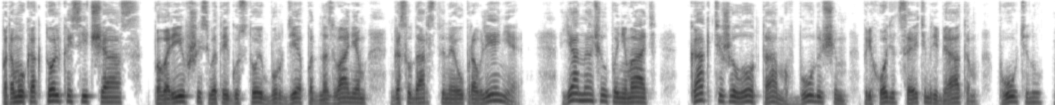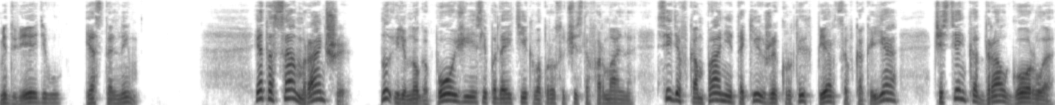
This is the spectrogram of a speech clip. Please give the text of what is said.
Потому как только сейчас, поварившись в этой густой бурде под названием «государственное управление», я начал понимать, как тяжело там, в будущем, приходится этим ребятам, Путину, Медведеву и остальным. Это сам раньше, ну или много позже, если подойти к вопросу чисто формально, сидя в компании таких же крутых перцев, как и я, частенько драл горло,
